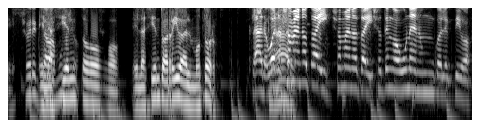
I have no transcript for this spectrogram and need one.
el- Yo El erectaba mucho. asiento, el asiento arriba del motor. Claro, bueno, Claro. yo me anoto ahí, yo me anoto ahí. Yo tengo una en un colectivo.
